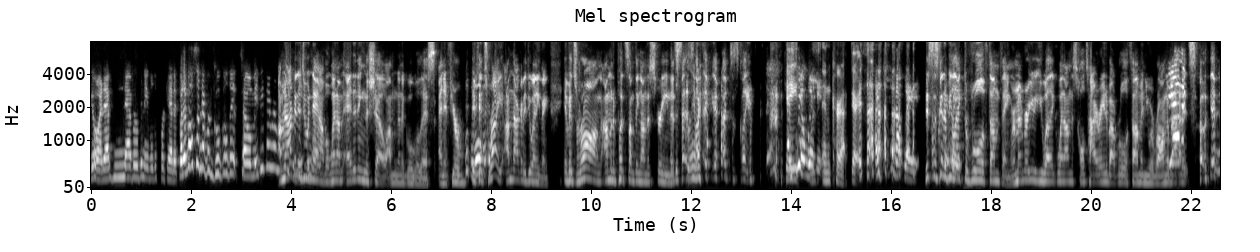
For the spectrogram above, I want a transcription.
and I've never been able to forget it. But I've also never Googled it, so maybe they were. I'm not going to do it now, but when I'm editing the show, I'm going to Google this, and if you're if it's right, I'm not going to do anything. If it's wrong, I'm going to put something on the screen that says like, a disclaimer. Kate I can't wait. incorrect. I cannot wait. This is going to be wait. like the rule of thumb thing. Remember, you you like went on this whole tirade about rule of thumb, and you were wrong about it. So yeah.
